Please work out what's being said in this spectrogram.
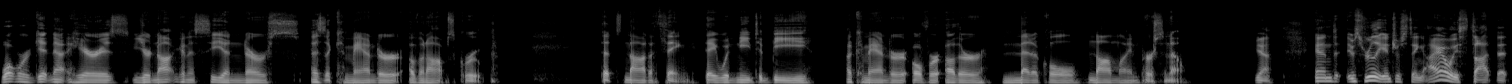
what we're getting at here is you're not going to see a nurse as a commander of an ops group. That's not a thing. They would need to be a commander over other medical non-line personnel. And it was really interesting. I always thought that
